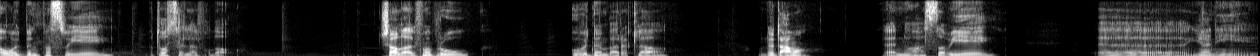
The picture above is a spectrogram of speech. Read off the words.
أول بنت مصرية بتوصل للفضاء. إن شاء الله ألف مبروك. وبدنا نبارك لها وندعمها لأنه هالصبية آه يعني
